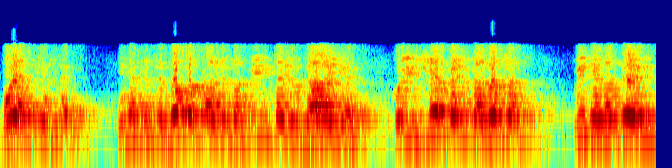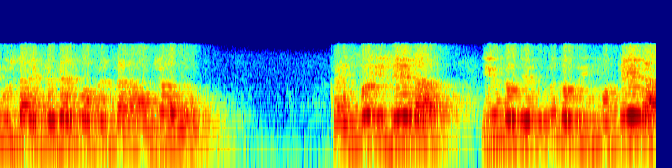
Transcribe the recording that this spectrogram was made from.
bojati je se. I neka se dobro kaže da pitaju daje, koji čekaju da noćas vide na dnevniku šta je se desilo pred Sarajevom džavijom. Kaj svoji žena i udobnih, fotelja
